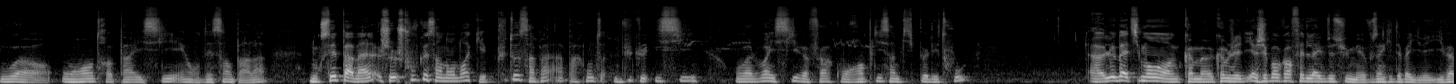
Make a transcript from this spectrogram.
où on rentre par ici et on redescend par là. Donc c'est pas mal. Je, trouve que c'est un endroit qui est plutôt sympa. Ah, par contre, vu que ici, on va le voir ici, il va falloir qu'on remplisse un petit peu les trous. Euh, le bâtiment, hein, comme, euh, comme j'ai dit, j'ai pas encore fait de live dessus, mais vous inquiétez pas, il va,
